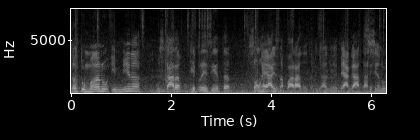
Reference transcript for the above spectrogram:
Tanto Mano e Mina, os caras representam, são reais na parada, tá ligado? É, BH tá sendo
